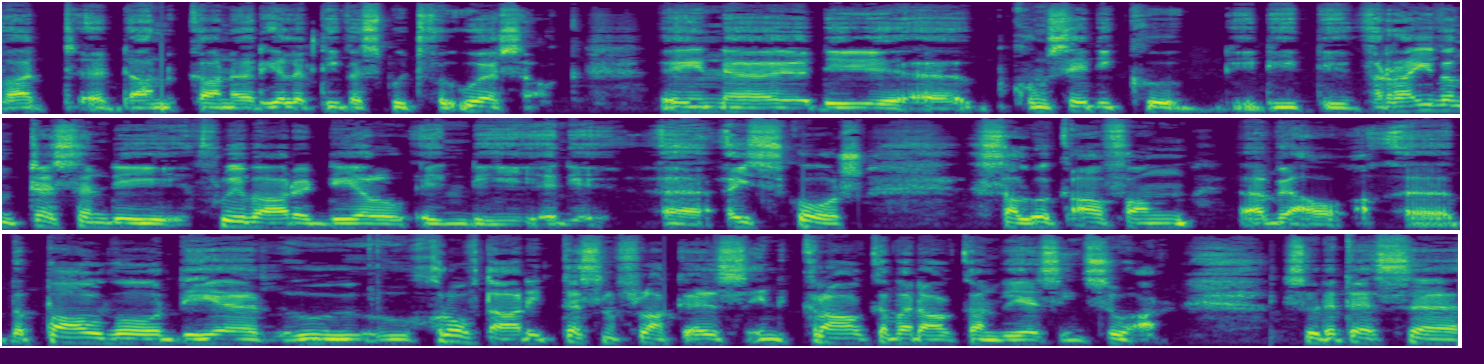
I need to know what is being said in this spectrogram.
wat uh, dan kan 'n relatiewe spoed veroorsaak en uh die uh kom sê die die die, die wrywing tussen die vloeibare deel en die en die uh ysskors sal ook afhang uh, wel uh, bepaal word deur hoe hoe grof daardie tussenvlak is en krake wat daar kan wees en so aan. So dit is uh,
